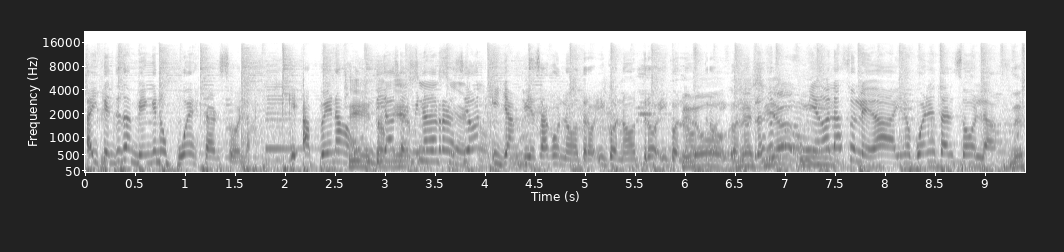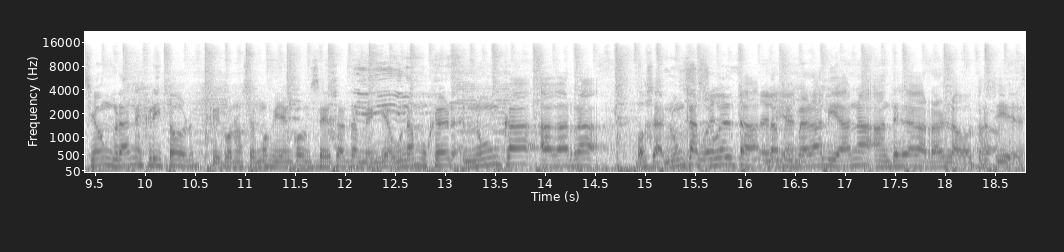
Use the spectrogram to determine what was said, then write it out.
Hay gente también que no puede estar sola. Que apenas Sí, un día también. termina Sí, la relación cierto. y ya empieza con otro, y con otro, y con Pero otro, y con otro. Es un miedo a la soledad y no pueden estar solas. Decía un gran escritor que conocemos bien con César también que una mujer nunca agarra, o sea, nunca Suelta la liana. primera liana antes de agarrar la otra. Así es.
